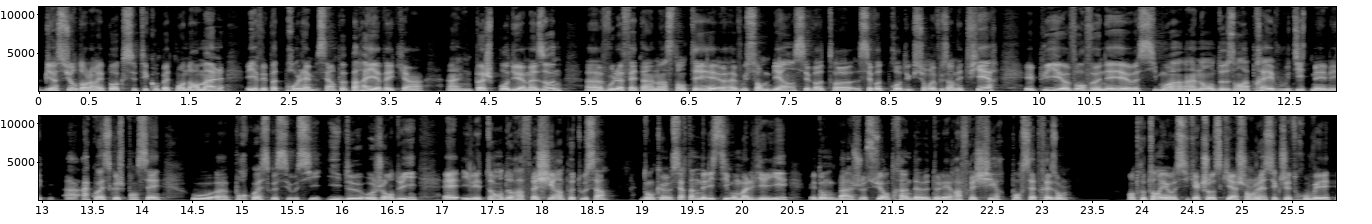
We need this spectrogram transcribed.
Bien sûr, dans leur époque, c'était complètement normal et il n'y avait pas de problème. C'est un peu pareil avec un, un, une page produit Amazon. vous la faites à un instant T, elle vous semble bien, c'est votre production et vous en êtes fier. Et puis vous revenez six mois, un an, deux ans après et vous vous dites mais à quoi est-ce que je pensais? Ou euh, pourquoi est-ce que c'est aussi hideux aujourd'hui? Et il est temps de rafraîchir un peu tout ça. Donc euh, certains de mes listings ont mal vieilli et donc bah, je suis en train de, de les rafraîchir pour cette raison. Entre-temps, il y a aussi quelque chose qui a changé, c'est que j'ai trouvé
